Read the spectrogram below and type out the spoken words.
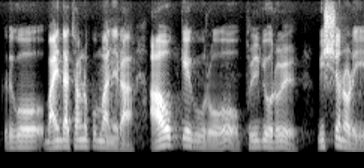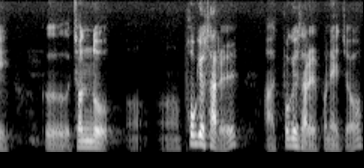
그리고 마힌다 장로뿐만 아니라 아홉 개국으로 불교를 미셔너리 그 전도 어, 어, 포교사를 아, 포교사를 보내죠.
